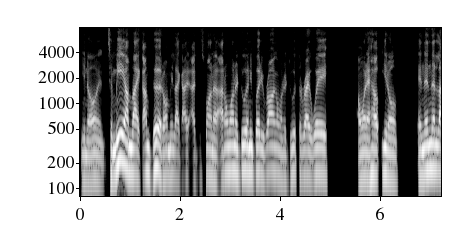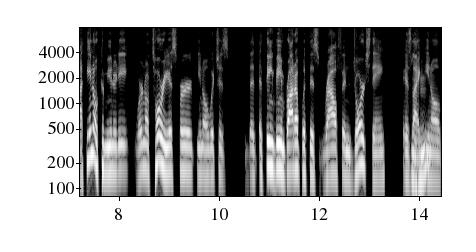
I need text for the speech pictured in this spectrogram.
you know and to me I'm like I'm good homie like I, I just want to I don't want to do anybody wrong I want to do it the right way I want to help you know and then the Latino community we're notorious for you know which is the, the thing being brought up with this Ralph and George thing is like Mhm. you know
